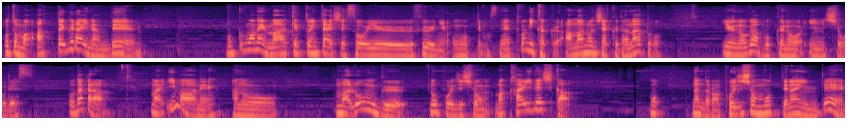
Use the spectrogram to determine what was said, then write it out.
こともあったぐらいなんで、僕もね、マーケットに対してそういう風に思ってますね。とにかく天の弱だなというのが僕の印象です。だから、まあ今はね、あの、まあロングのポジション、まあ買いでしか、も、なんだろうポジション持ってないんで、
